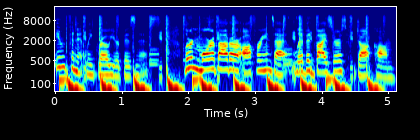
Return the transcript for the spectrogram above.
infinitely grow your business. Learn more about our offerings at liveadvisors.com.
